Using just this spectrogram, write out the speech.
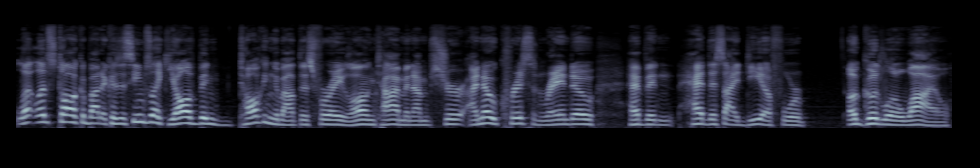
let, let's talk about it because it seems like y'all have been talking about this for a long time and i'm sure i know chris and rando have been had this idea for a good little while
